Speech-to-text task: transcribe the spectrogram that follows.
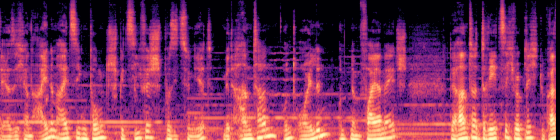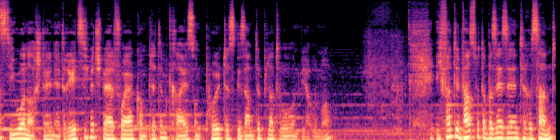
der sich an einem einzigen Punkt spezifisch positioniert, mit Huntern und Eulen und einem Fire Mage. Der Hunter dreht sich wirklich, du kannst die Uhr nachstellen, er dreht sich mit Sperrfeuer komplett im Kreis und pullt das gesamte Plateau und wie auch immer. Ich fand den Farmspot aber sehr, sehr interessant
